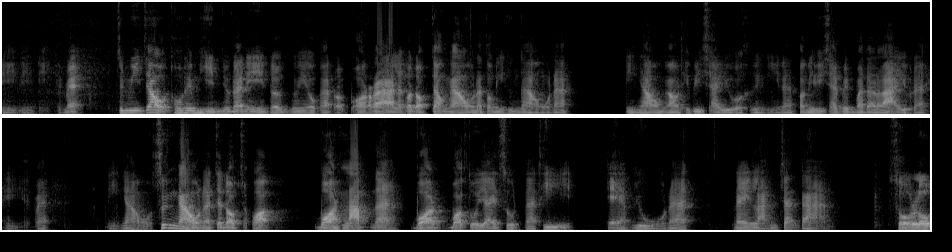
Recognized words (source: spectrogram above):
นี่นี่นี่เห็นไหมจะมีเจ้าโทเทมหินอยู่นะนี่โดยมีโอกาสดรอปออร่าแล้วก็ดรอปเจ้าเงานะตรงนี้คือเงานะ นี่เงาเงาที่พี่ใช้อยู่ก็คือนี้นะ ตอนนี้พี่ใช้เป็นมาดาร่าอยู่นะเห็นไหมนี่เงา ซึ่งเงาน่ะจะดรอปเฉพาะบอสลับนะบอสบอสตัวใหญ่สุดนะที่แอบอยู่นะ ในหลังจากด่านโซโล่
